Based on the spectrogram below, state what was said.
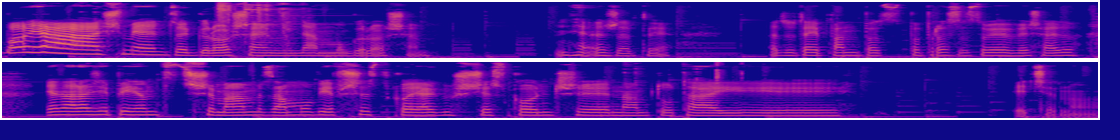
Bo ja śmierdzę groszem i dam mu groszem. Nie, żartuję. A tutaj pan po, po prostu sobie wyszedł. Ja na razie pieniądze trzymam, zamówię wszystko, jak już się skończy nam tutaj... Wiecie, no...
